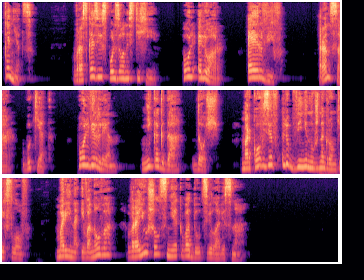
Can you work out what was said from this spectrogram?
Конец. В рассказе использованы стихи. Поль Элюар, Эйрвив, Рансар, Букет, Поль Верлен, Никогда, Дождь. Марковзев «Любви не нужно громких слов». Марина Иванова «В раю шел снег, в аду цвела весна».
